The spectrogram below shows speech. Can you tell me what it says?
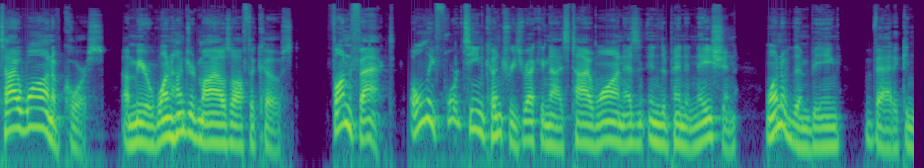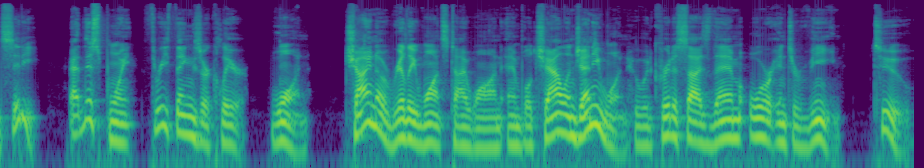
Taiwan, of course, a mere 100 miles off the coast. Fun fact only 14 countries recognize Taiwan as an independent nation, one of them being Vatican City. At this point, three things are clear. One, China really wants Taiwan and will challenge anyone who would criticize them or intervene. Two,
